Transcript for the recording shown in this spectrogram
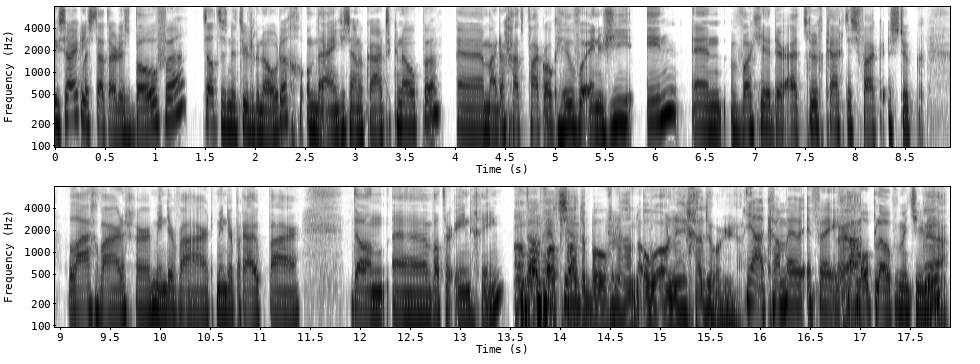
Recyclen staat daar dus boven. Dat is natuurlijk nodig om de eindjes aan elkaar te knopen. Eh, maar daar gaat vaak ook heel veel energie in. En wat je eruit terugkrijgt is vaak een stuk laagwaardiger, minder waard, minder bruikbaar dan eh, wat erin ging. Dan wat, je- staat er bovenaan? Oh, oh nee, ga door. Ja. ja, ik ga hem even ik ga hem oplopen met jullie. Ja.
